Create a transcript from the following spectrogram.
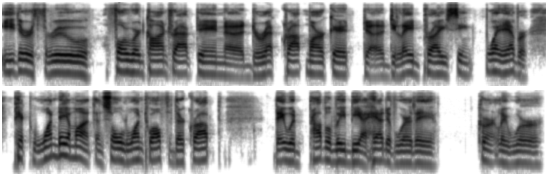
either through forward contracting, uh, direct crop market, uh, delayed pricing, whatever, picked one day a month and sold one twelfth of their crop, they would probably be ahead of where they currently were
